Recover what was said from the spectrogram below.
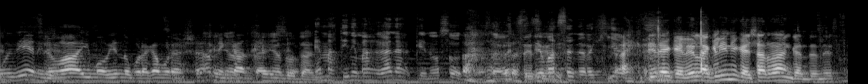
muy bien, y lo va ahí moviendo por acá, por allá. me encanta eso. total. Es más, tiene más ganas que nosotros. Sí, tiene sí. más energía. Ay, Tiene que leer la clínica y ya arranca, ¿entendés?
